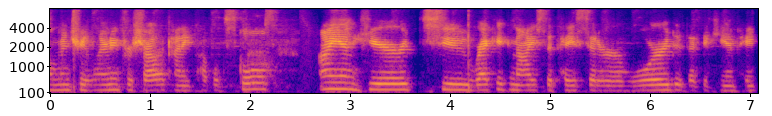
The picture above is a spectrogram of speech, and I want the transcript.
Elementary Learning for Charlotte County Public Schools. I am here to recognize the Pace Pacesetter Award that the campaign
